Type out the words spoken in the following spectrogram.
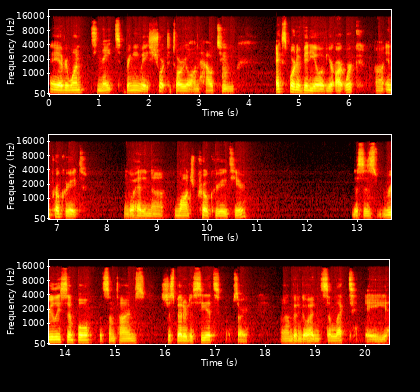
Hey everyone, it's Nate bringing you a short tutorial on how to export a video of your artwork uh, in Procreate. I'll go ahead and uh, launch Procreate here. This is really simple, but sometimes it's just better to see it. Oh, sorry. I'm going to go ahead and select a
